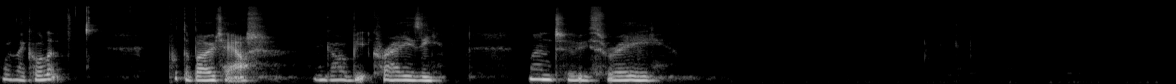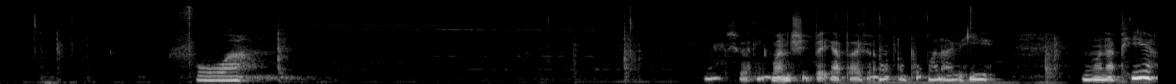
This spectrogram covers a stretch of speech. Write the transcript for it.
What do they call it? Put the boat out and go a bit crazy. One, two, three. One should be up over. Oh, I'll put one over here and one up here.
